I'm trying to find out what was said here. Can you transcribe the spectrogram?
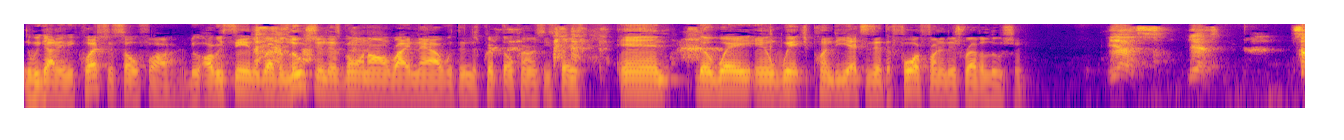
Do we got any questions so far? Do, are we seeing the revolution that's going on right now within the cryptocurrency space and the way in which Pundi X is at the forefront of this revolution? Yes. So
